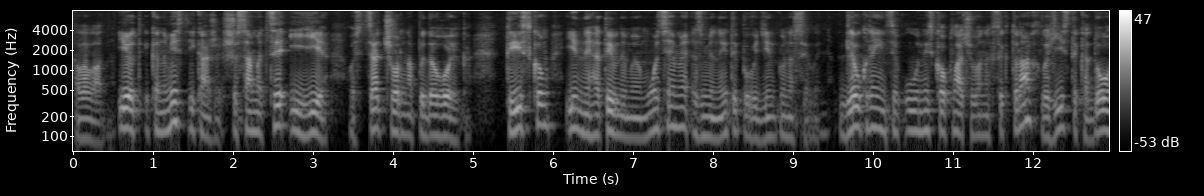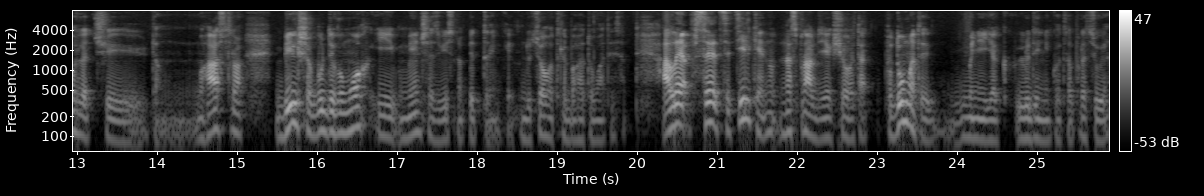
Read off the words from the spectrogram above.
Але ладно. І от економіст і каже, що саме це і є ось ця чорна педагогіка. Тиском і негативними емоціями змінити поведінку населення для українців у низькооплачуваних секторах логістика, догляд чи там гастро більше буде вимог і менше, звісно, підтримки. До цього треба готуватися. Але все це тільки, ну насправді, якщо так подумати, мені як людині, котра працює,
